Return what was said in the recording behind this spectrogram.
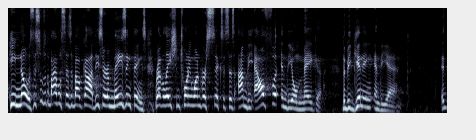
He knows. This is what the Bible says about God. These are amazing things. Revelation 21, verse 6, it says, I'm the Alpha and the Omega, the beginning and the end. In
